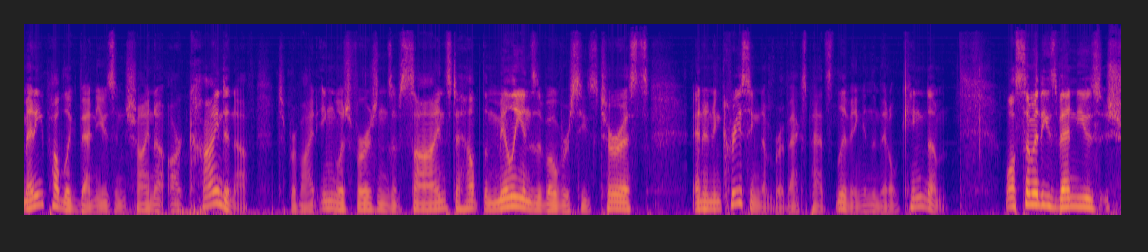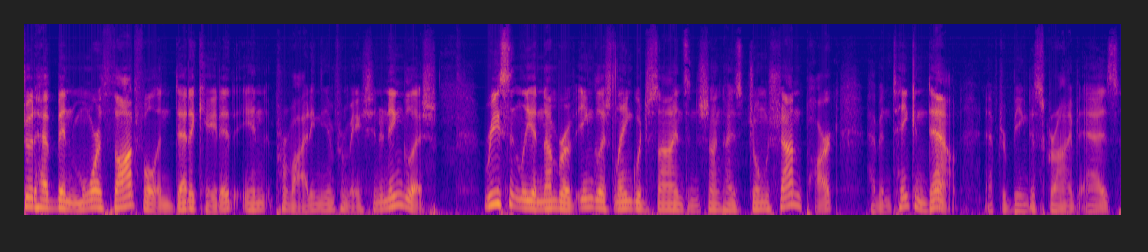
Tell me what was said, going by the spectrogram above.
many public venues in China are kind enough to provide English versions of signs to help the millions of overseas tourists and an increasing number of expats living in the Middle Kingdom. While some of these venues should have been more thoughtful and dedicated in providing the information in English. Recently, a number of English language signs in Shanghai's Zhongshan Park have been taken down after being described as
